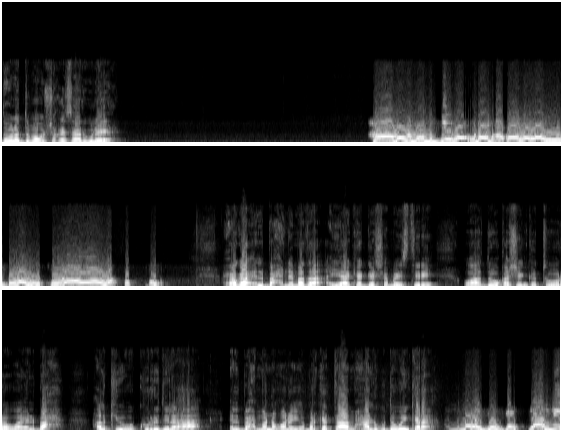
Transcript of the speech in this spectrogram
dowladda baa ushaqaysaa lagu leeyahay ha maga noola jeeda lagu dhaha maxaa kaa galaada waddada lagu tuuraaya wax kasta xoogaa ilbaxnimada ayaa ka gasha maystiri oo hadduu qashinka tuuro waa ilbax halkii uu ku ridi lahaa ilbax ma noqonayo marka taa maxaa lagu daweyn karaa nimada geesgees yani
